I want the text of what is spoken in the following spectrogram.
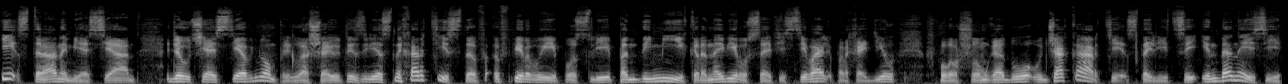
и странами АСИАН. Для участия в нем приглашают известных артистов. Впервые после пандемии коронавируса фестиваль проходил в прошлом году в Джакарте, столице Индонезии.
